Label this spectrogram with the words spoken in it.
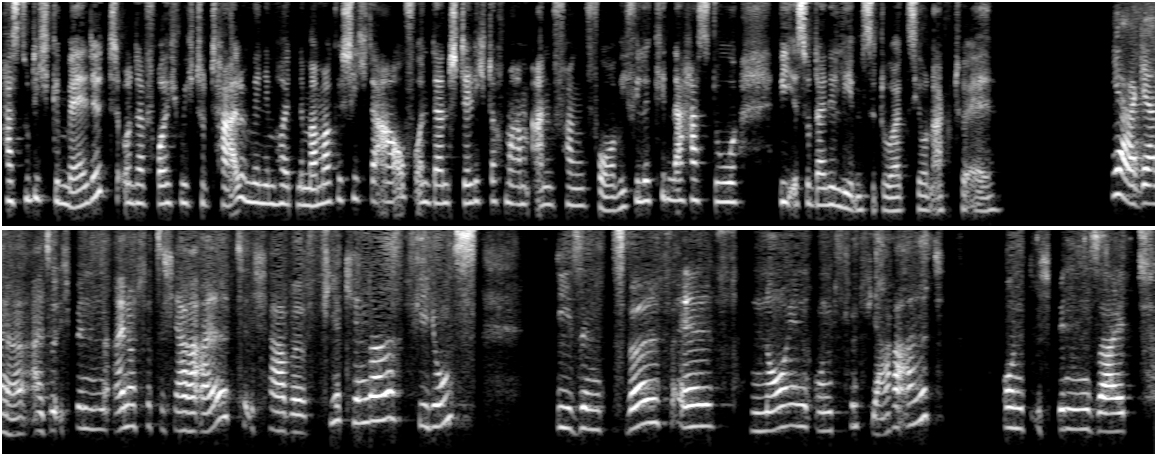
hast du dich gemeldet und da freue ich mich total. Und wir nehmen heute eine Mama-Geschichte auf und dann stell dich doch mal am Anfang vor. Wie viele Kinder hast du? Wie ist so deine Lebenssituation aktuell? Ja, gerne. Also ich bin 41 Jahre alt. Ich habe vier Kinder, vier Jungs. Die sind zwölf, elf, neun und fünf Jahre alt. Und ich bin seit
